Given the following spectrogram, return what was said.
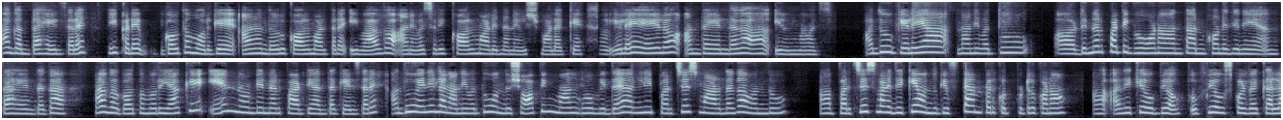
ಹಾಗಂತ ಹೇಳ್ತಾರೆ. ಈ ಕಡೆ ಗೌತಮ್ ಅವ್ರಿಗೆ ಆನಂದ್ ಅವರು ಕಾಲ್ ಮಾಡ್ತಾರೆ. ಇವಾಗ ಆನಿವರ್ಸರಿ ಕಾಲ್ ಮಾಡಿದ್ದಾನೆ ವಿಶ್ ಮಾಡಕ್ಕೆ. ಎಳೆ ಹೇಳೋ ಅಂತ ಹೇಳಿದಾಗ ಅದು ಗೆಳೆಯ ನಾನಿವತ್ತು ಡಿನ್ನರ್ ಪಾರ್ಟಿಗೆ ಹೋಗೋಣ ಅಂತ ಅನ್ಕೊಂಡಿದೀನಿ ಅಂತ ಹೇಳಿದಾಗ ಆಗ ಗೌತಮ್ ಅವರು ಯಾಕೆ ಏನ್ ಡಿನ್ನರ್ ಪಾರ್ಟಿ ಅಂತ ಕೇಳ್ತಾರೆ? ಅದು ಏನಿಲ್ಲ ನಾನು ಇವತ್ತು ಒಂದು ಶಾಪಿಂಗ್ ಮಾಲ್ಗೆ ಹೋಗಿದ್ದೆ. ಅಲ್ಲಿ ಪರ್ಚೇಸ್ ಮಾಡಿದಾಗ ಒಂದು ಪರ್ಚೇಸ್ ಮಾಡಿದಕ್ಕೆ ಒಂದು ಗಿಫ್ಟ್ ಹ್ಯಾಂಪರ್ ಕೊಟ್ಬಿಟ್ರು ಕಣೋ. ಆ, ಅದಕ್ಕೆ ಉಪಯೋಗ ಉಪಯೋಗಿಸ್ಕೊಳ್ಬೇಕಲ್ಲ.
